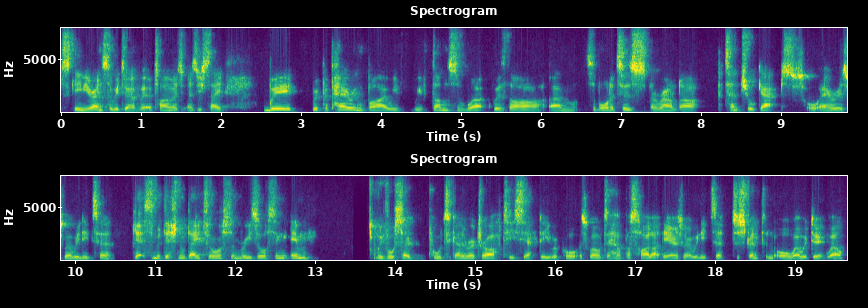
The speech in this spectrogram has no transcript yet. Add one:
scheme year end. So we do have a bit of time, as, as you say. We're we're preparing by we've we've done some work with our um, some auditors around our potential gaps or areas where we need to get some additional data or some resourcing in. We've also pulled together a draft TCFD report as well to help us highlight the areas where we need to, to strengthen or where we're doing well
